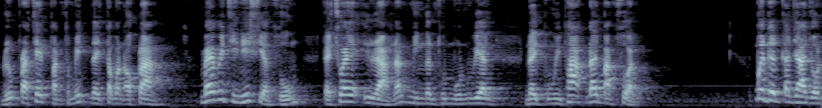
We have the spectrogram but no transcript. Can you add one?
หรือประเทศพันธมิตรในตะวันออกกลาง แม้วิธีนี้เสี่ยงสูง แต่ช่วยให้อิหร่านนั้นมีเงินทุนหมุนเวียนในภูมิภาคได้บางส่วน เมื่อเดือนกันยายน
